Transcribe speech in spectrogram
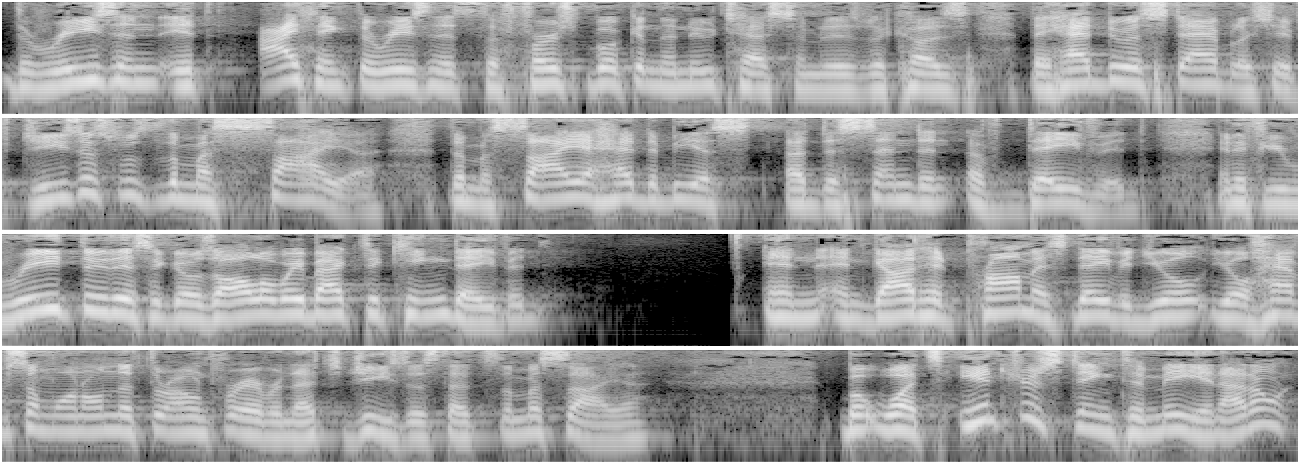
the reason it, I think the reason it's the first book in the New Testament is because they had to establish if Jesus was the Messiah, the Messiah had to be a, a descendant of David. And if you read through this, it goes all the way back to King David. And, and God had promised David, you'll, you'll have someone on the throne forever. And that's Jesus, that's the Messiah. But what's interesting to me, and I don't,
